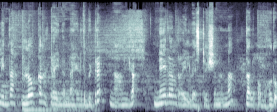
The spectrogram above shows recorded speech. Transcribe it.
ಇಲ್ಲಿಂದ ಲೋಕಲ್ ಟ್ರೈನನ್ನು ಹಿಡಿದು ಬಿಟ್ಟರೆ ನಾನೀಗ ನೇರಲ್ ರೈಲ್ವೆ ಸ್ಟೇಷನನ್ನು ತಲುಪಬಹುದು.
